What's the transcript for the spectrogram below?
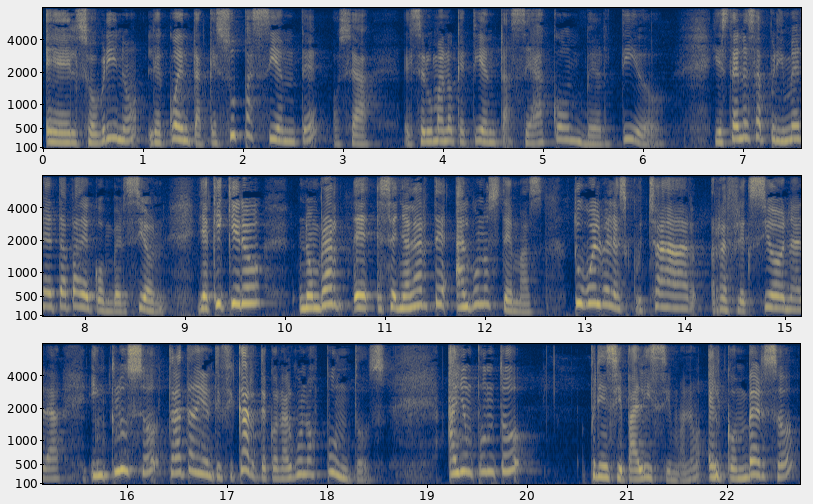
El sobrino le cuenta que su paciente, o sea, el ser humano que tienta, se ha convertido y está en esa primera etapa de conversión. Y aquí quiero nombrar, eh, señalarte algunos temas. Tú vuelve a escuchar, reflexiónala, incluso trata de identificarte con algunos puntos. Hay un punto principalísimo, ¿no? El converso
